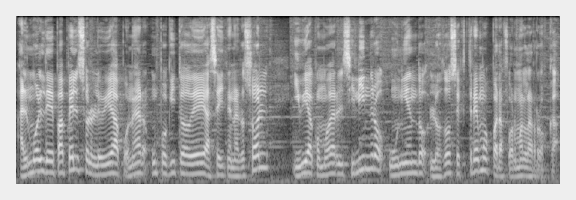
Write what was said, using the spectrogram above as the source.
Al molde de papel solo le voy a poner un poquito de aceite en aerosol y voy a acomodar el cilindro uniendo los dos extremos para formar la rosca.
